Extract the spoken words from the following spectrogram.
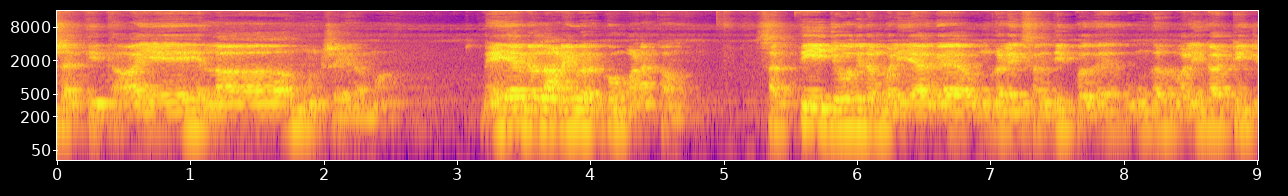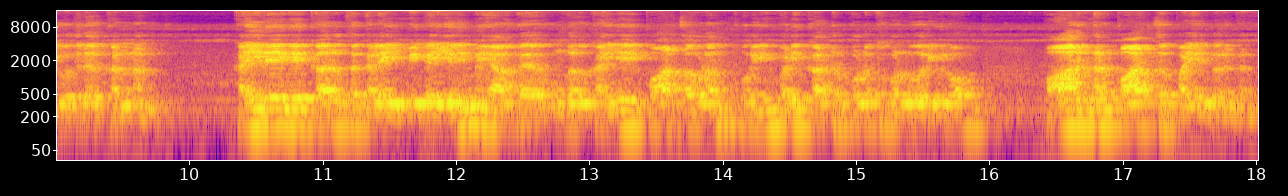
சக்தி தாயே எல்லாம் முன் செயலம்மா. நேயர்கள் அனைவருக்கும் வணக்கம். சக்தி ஜோதிடம் வழியாக உங்களை சந்திப்பது உங்கள் வழிகாட்டி ஜோதிடர் கண்ணன். கைரேகை கருத்துக்களை மிக எளிமையாக உங்கள் கையை பார்த்தவுடன் புரியும்படி கற்றுக் கொடுத்து கொண்டு வருகிறோம். பாருங்கள் பார்த்து பயன்பெறுங்கள்.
